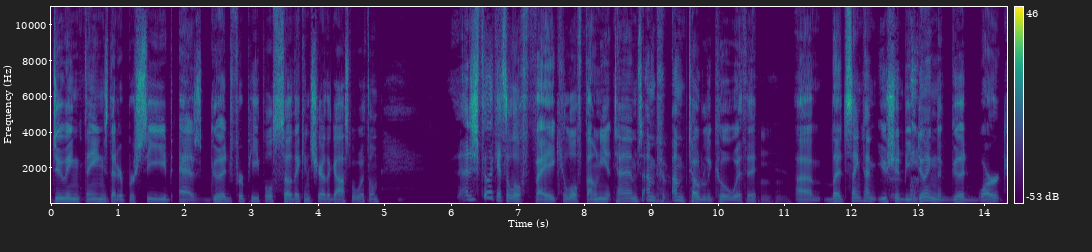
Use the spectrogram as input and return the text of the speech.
doing things that are perceived as good for people so they can share the gospel with them. I just feel like it's a little fake, a little phony at times. I'm Yeah. I'm totally cool with it. mm-hmm. Um, but at the same time, you should be doing the good work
